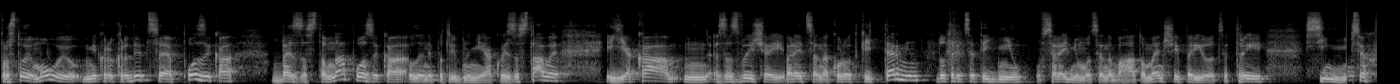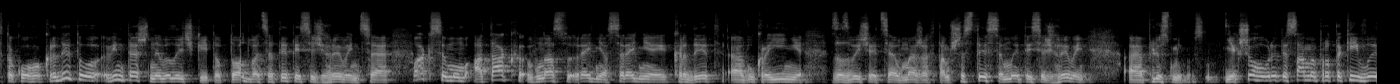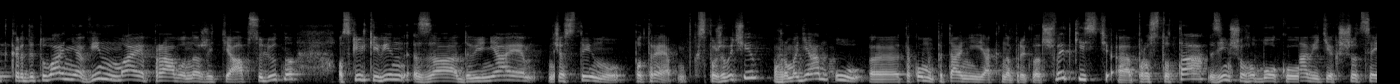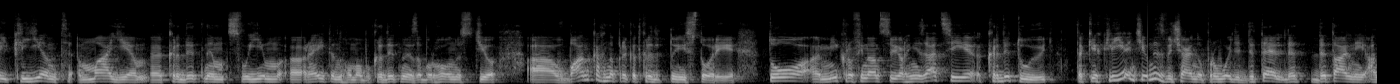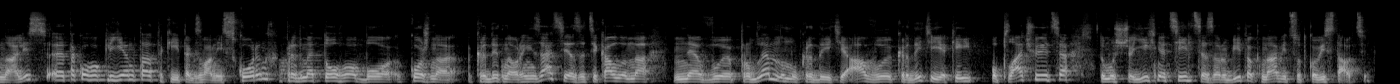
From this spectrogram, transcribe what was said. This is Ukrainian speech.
Простою мовою, мікрокредит це позика, беззаставна позика, коли не потрібно ніякої застави, яка зазвичай береться на короткий термін до 30 днів. В середньому це набагато менший період, це 3-7 днів. Обсяг такого кредиту він теж невеличкий, тобто до 20 тисяч гривень це максимум. А так в нас середня середній кредит е, в Україні зазвичай це в межах там 6-7 тисяч гривень е, плюс-мінус. Якщо говорити саме про такий вид кредитування, він має право на життя абсолютно, оскільки він задовільняє частину потреб споживачів, громадян у е, такому питанні, як, наприклад, швидкість, е, простота. З іншого боку, навіть якщо цей клієнт має е, кредитним своїм рейтингом або кредитною заборгованістю в банках, наприклад, кредитної історії, то мікрофінансові організації кредитують таких клієнтів. Вони звичайно проводять деталь, детальний аналіз такого клієнта, такий так званий скоринг. Предмет того, бо кожна кредитна організація зацікавлена не в проблемному кредиті, а в кредиті, який оплачується, тому що їхня ціль це заробіток на відсотковій ставці.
